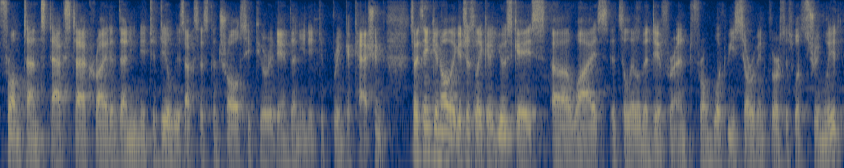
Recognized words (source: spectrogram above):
front end tech stack, right? And then you need to deal with access control, security, and then you need to bring a caching. So I think you know, like it's just like a use case uh, wise, it's a little bit different from what we serving versus what Streamlit.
